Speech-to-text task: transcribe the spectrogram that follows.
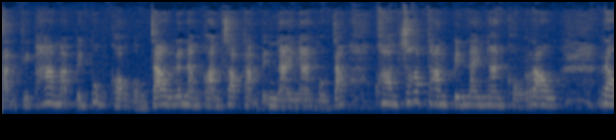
สันติภาพมาเป็นผู้ปกครองของเจ้า และนำความชอบธรรมเป็นนายงานของเจ้า ความชอบธรรมเป็นนายงานของเรา เรา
